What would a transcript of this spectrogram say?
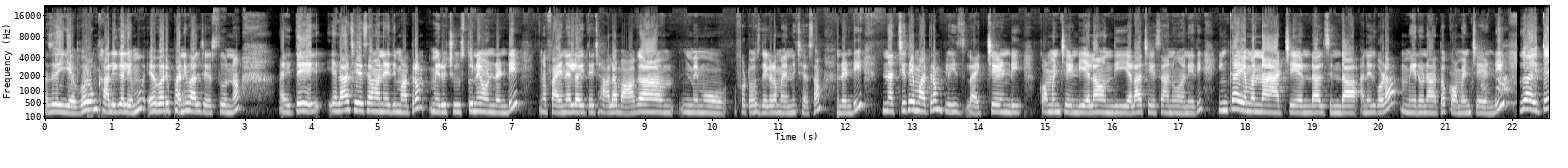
అసలు ఎవరూ ఖాళీగా లేము. ఎవరి పని వాళ్ళు చేస్తూ అయితే ఎలా చేసామనేది మాత్రం మీరు చూస్తూనే ఉండండి. ఫైనల్లో అయితే చాలా బాగా మేము ఫొటోస్ దిగడం అన్నీ చేసాం రండి. నచ్చితే మాత్రం ప్లీజ్ లైక్ చేయండి కామెంట్ చేయండి ఎలా ఉంది ఎలా చేశాను అనేది. ఇంకా ఏమన్నా యాడ్ చేయాల్సిందా అనేది కూడా మీరు నాతో కామెంట్ చేయండి. అయితే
